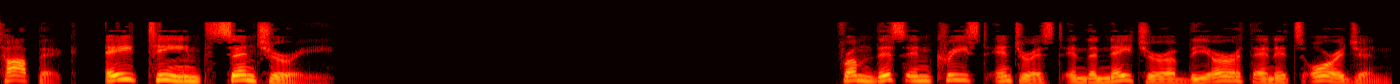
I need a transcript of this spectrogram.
18th century From this increased interest in the nature of the Earth and its origin,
